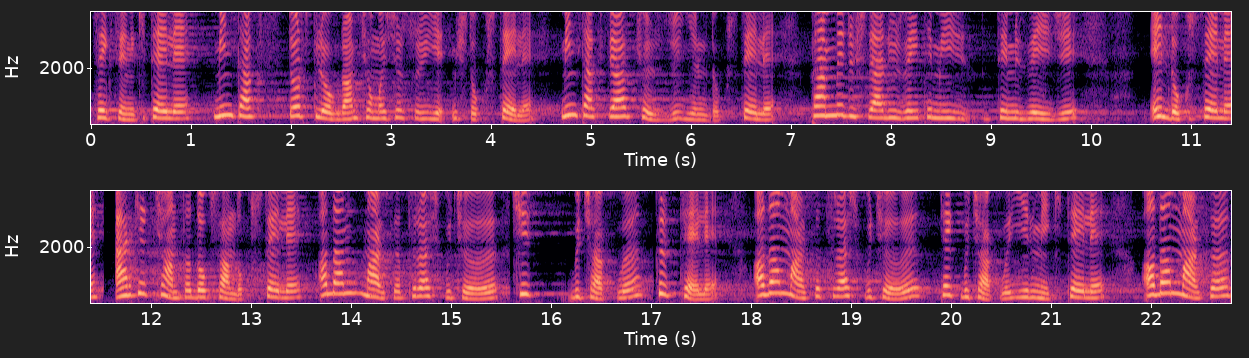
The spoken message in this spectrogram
82 TL. Mintax 4 kilogram çamaşır suyu 79 TL. Mintax yağ çözücü 29 TL. Pembe düşler yüzey temiz, temizleyici 59 TL. Erkek çanta 99 TL. Adam marka tıraş bıçağı çift bıçaklı 40 TL. Adam marka tıraş bıçağı tek bıçaklı 22 TL. Adam marka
